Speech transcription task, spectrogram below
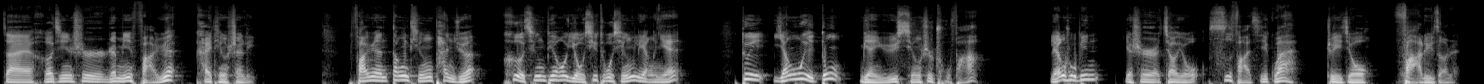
在河津市人民法院开庭审理。法院当庭判决贺清彪有期徒刑两年，对杨卫东免于刑事处罚，梁树斌也是交由司法机关追究法律责任。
